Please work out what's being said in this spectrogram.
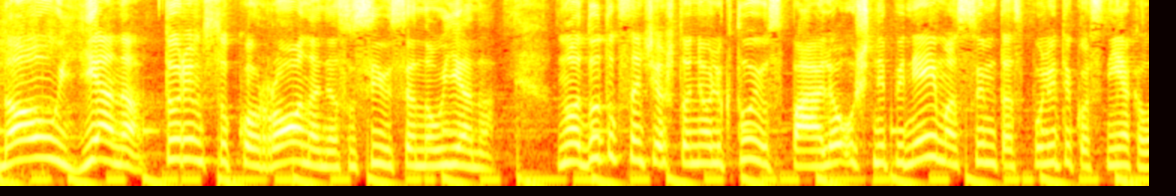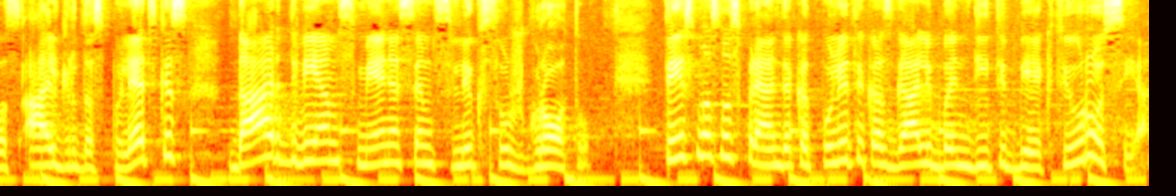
Naujiena. Turim su korona nesusijusią naujieną. Nuo 2018 spalio už šnipinėjimą suimtas politikos niekalas Algirdas Paleckis dar dviems mėnesiams liks už grotų. Teismas nusprendė, kad politikas gali bandyti bėgti į Rusiją.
